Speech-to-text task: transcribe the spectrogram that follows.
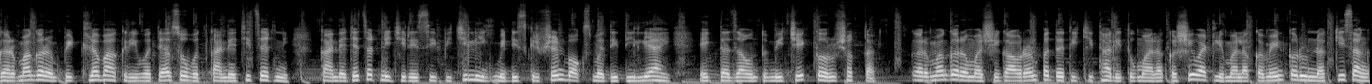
गरमागरम पिठलं भाकरी व त्यासोबत कांद्याची चटणी. कांद्याच्या चटणीची रेसिपीची लिंक मी डिस्क्रिप्शन बॉक्समध्ये दिली आहे. एकदा जाऊन तुम्ही चेक करू शकतात गरमागरम अशी गावरान पद्धतीची थाली तुम्हाला कशी वाटली मला कमेंट करून नक्की सांगा.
